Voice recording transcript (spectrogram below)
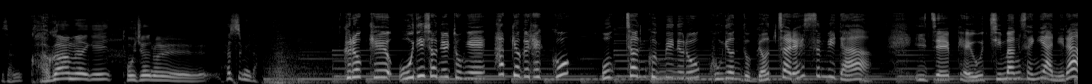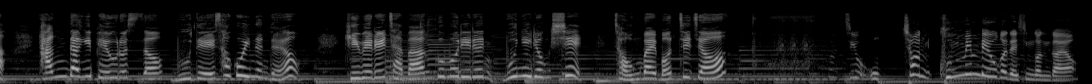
그래서 과감하게 도전을 했습니다. 그렇게 오디션을 통해 합격을 했고 옥천 군민으로 공연도 몇 차례 했습니다. 이제 배우 지망생이 아니라 당당히 배우로서 무대에 서고 있는데요. 기회를 잡아 꿈을 이룬 문희룡 씨 정말 멋지죠? 지금 옥천 군민 배우가 되신 건가요?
